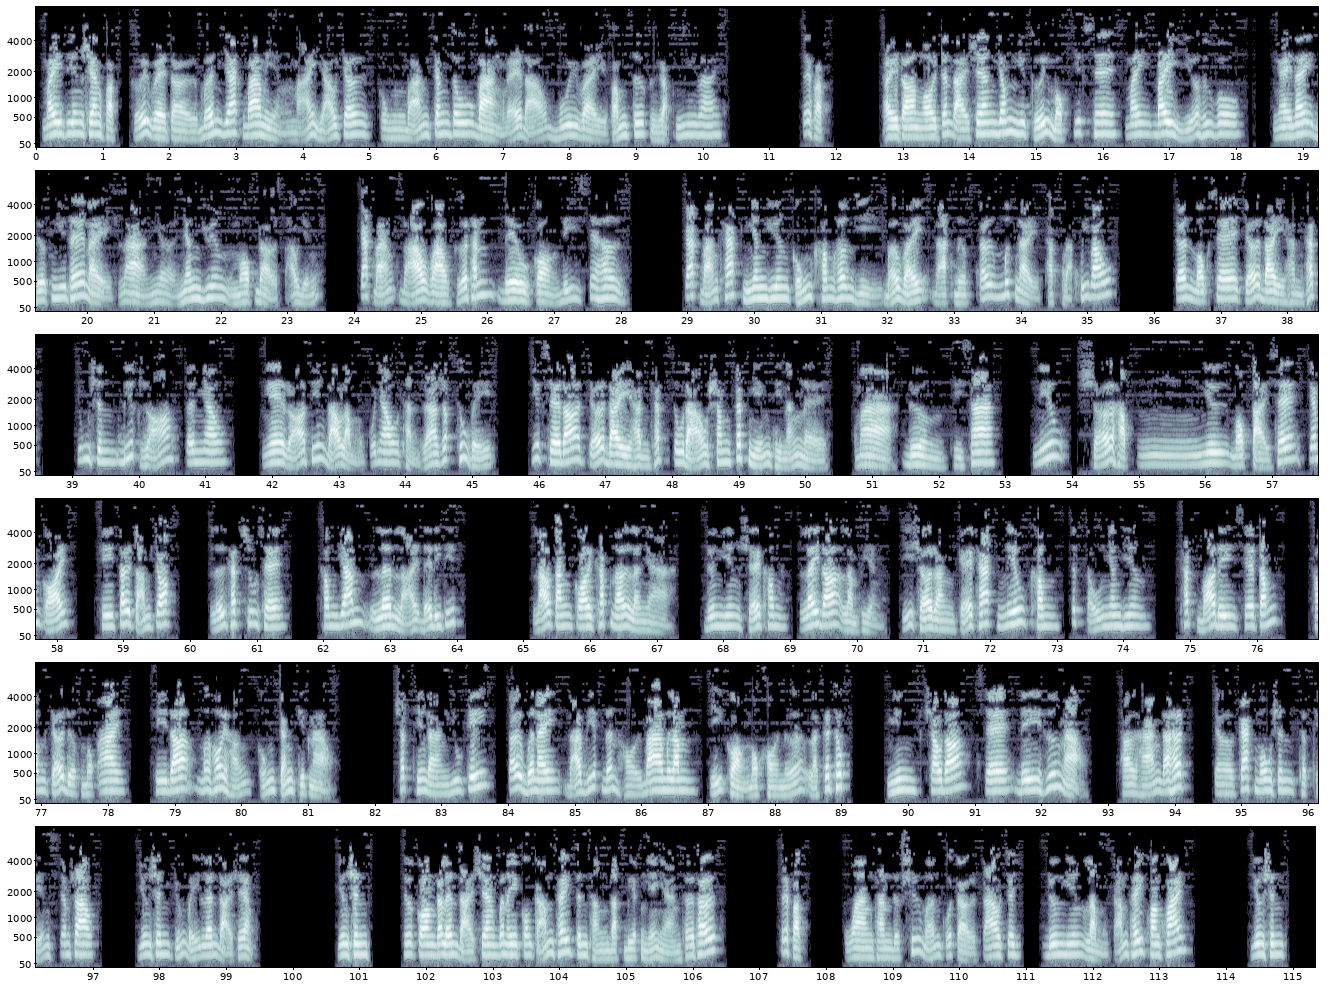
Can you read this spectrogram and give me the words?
Mây tiên sen Phật, cưỡi về tờ, bến giác ba miền, mãi dạo chơi, cùng bạn chân tu, bàn lễ đạo, vui vầy, phẩm tước gặp như lai. Thế Phật, Thầy trò ngồi trên đài sen giống như cưỡi một chiếc xe mây bay giữa hư vô. Ngày nay được như thế này là nhờ nhân duyên một đời tạo dựng. Các bạn đạo vào cửa thánh đều còn đi xe hơi. Các bạn khác nhân duyên cũng không hơn gì, bởi vậy đạt được tới mức này thật là quý báu. Trên một xe chở đầy hành khách, chúng sinh biết rõ tên nhau, nghe rõ tiếng đạo lòng của nhau thành ra rất thú vị. Chiếc xe đó chở đầy hành khách tu đạo song trách nhiệm thì nặng nề, mà đường thì xa. Nếu sở học như một tài xế kém cỏi khi tới trạm chót, lữ khách xuống xe, không dám lên lại để đi tiếp. Lão Tăng coi khắp nơi là nhà, đương nhiên sẽ không lấy đó làm phiền chỉ sợ rằng kẻ khác nếu không tích tụ nhân duyên, khách bỏ đi xe trống, không chở được một ai, khi đó mới hối hận cũng chẳng kịp nào. Sách Thiên đàng Du Ký tới bữa nay đã viết đến hồi 35, chỉ còn một hồi nữa là kết thúc. Nhưng sau đó xe đi hướng nào, thời hạn đã hết, chờ các môn sinh thực hiện xem sao. Dương sinh chuẩn bị lên đài sen. Dương sinh, thưa con đã lên đài sen bên đây con cảm thấy tinh thần đặc biệt nhẹ nhàng thơ thớ. Thế Phật hoàn thành được sứ mệnh của trời trao cho đương nhiên lòng cảm thấy khoan khoái. Dương sinh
